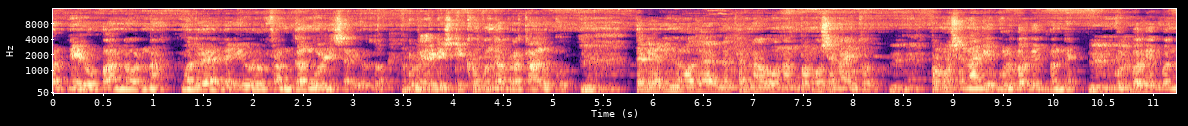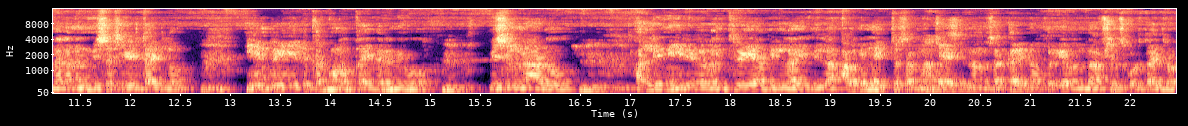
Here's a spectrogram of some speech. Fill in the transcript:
ಪತ್ನಿ ರೂಪಾ ಅನ್ನೋರ್ನ ಮದುವೆ ಆದ ಇವರು ಫ್ರಮ್ ಗಂಗೊಳ್ಳಿ ಸರ್ ಇವ್ರದ್ದು ಉಡುಪಿ ಡಿಸ್ಟಿಕ್ ಕುಂದಾಪುರ ತಾಲೂಕು. ಸರಿ ಅಲ್ಲಿಂದ ಮದುವೆ ಆದ ನಂತರ ನಾವು ನನ್ನ ಪ್ರಮೋಷನ್ ಆಯ್ತು. ಪ್ರಮೋಷನ್ ಆಗಿ ಗುಲ್ಬರ್ಗಕ್ಕೆ ಬಂದೆ. ಗುಲ್ಬರ್ಗಕ್ಕೆ ಬಂದಾಗ ನನ್ನ ಮಿಸ್ಸಸ್ ಹೇಳ್ತಾ ಇದ್ಲು. ಏನ್ರಿ ಇಲ್ಲಿ ಕರ್ಕೊಂಡು ಹೋಗ್ತಾ ಇದ್ದೀರಾ ನೀವು? ಹ್ಮ್. ಬಿಸಿಲು ನಾಡು ಅಲ್ಲಿ ನೀರಿರಲ್ಲಂತ್ರಿ ಅದಿಲ್ಲ ಇದಿಲ್ಲ. ಅವಾಗೆಲ್ಲ ಇತ್ತು ಸರ್. ಮುಂಚೆ ನಮ್ಮ ಸರ್ಕಾರಿ ನೌಕರಿಗೆ ಒಂದು ಆಪ್ಷನ್ಸ್ ಕೊಡ್ತಾ ಇದ್ರು.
